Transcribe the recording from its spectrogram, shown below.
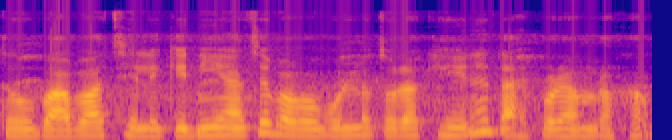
তো বাবা ছেলেকে নিয়ে আছে, বাবা বলল তোরা খেয়ে নে, তারপরে আমরা খাব।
